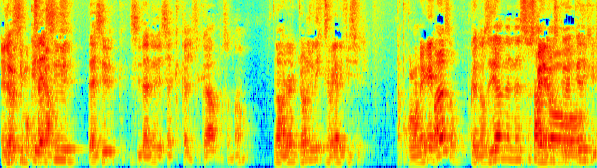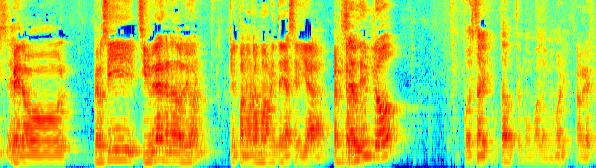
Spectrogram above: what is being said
el y, último que y sacamos. decir, decir si Dani decía que calificábamos o no. No, yo, yo le dije que se veía difícil. Tampoco lo negué. Por eso, que nos digan en esos años qué, qué dijiste. Pero, pero sí, si hubieras ganado León, que el panorama ahorita ya sería prácticamente... según yo, puedo estar equivocado, tengo mala memoria. A ver.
